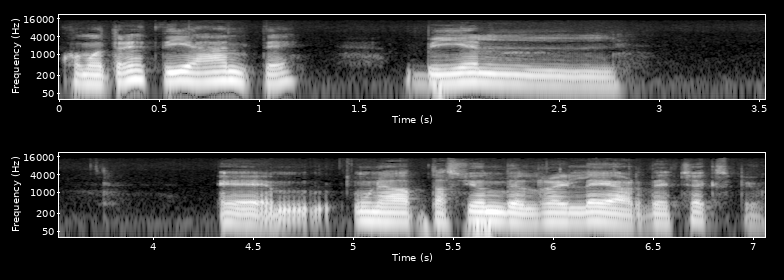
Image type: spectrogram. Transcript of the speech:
como tres días antes vi el Em, una adaptación del Rey Lear de Shakespeare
